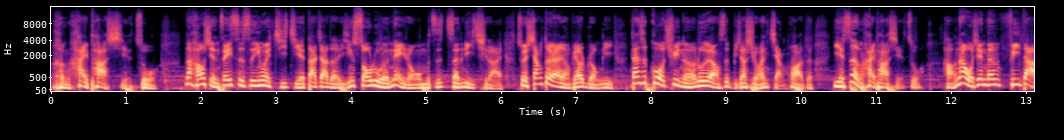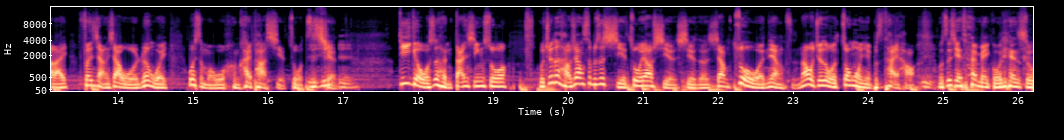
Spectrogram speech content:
很害怕写作。那好险，这一次是因为集结大家的已经收录了内容，我们只是整理起来，所以相对来讲比较容易。但是过去呢，陆队长是比较喜欢讲话的，也是很害怕写作。好，那我先跟飞大来分享一下，我认为为什么我很害怕写作之前。第一个我是很担心说，我觉得好像是不是写作要写写的像作文那样子？那我觉得我中文也不是太好，我之前在美国念书，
